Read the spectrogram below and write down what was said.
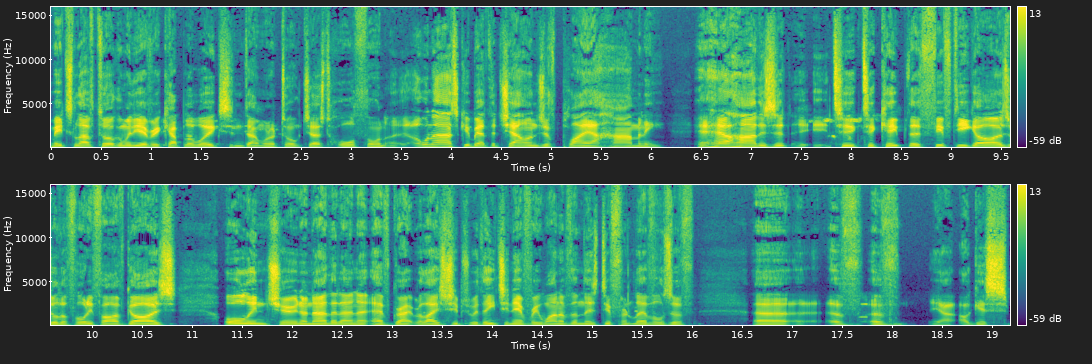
Mitch, love talking with you every couple of weeks and don't want to talk just Hawthorn. I want to ask you about the challenge of player harmony. How hard is it to, to keep the 50 guys or the 45 guys all in tune? I know they don't have great relationships with each and every one of them. There's different levels of, uh, of, of yeah, I guess,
